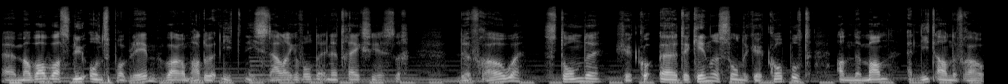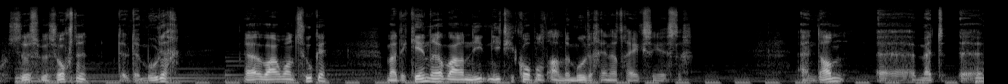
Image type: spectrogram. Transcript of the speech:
Uh, maar wat was nu ons probleem? Waarom hadden we het niet, niet sneller gevonden in het Rijksregister? de vrouwen stonden, de kinderen stonden gekoppeld aan de man en niet aan de vrouw. Dus we zochten de, de moeder, uh, waren we aan het zoeken. Maar de kinderen waren niet, niet gekoppeld aan de moeder in het Rijksregister. En dan uh, met uh,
